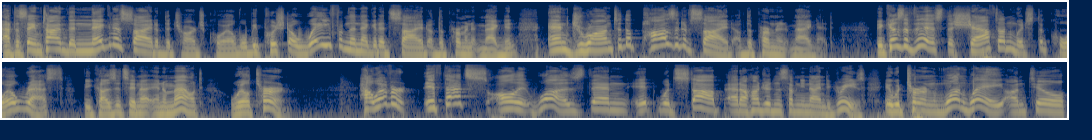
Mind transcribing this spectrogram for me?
At the same time, the negative side of the charged coil will be pushed away from the negative side of the permanent magnet and drawn to the positive side of the permanent magnet. Because of this, the shaft on which the coil rests, because it's in a, in a mount, will turn. However, if that's all it was, then it would stop at 179 degrees. It would turn one way until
